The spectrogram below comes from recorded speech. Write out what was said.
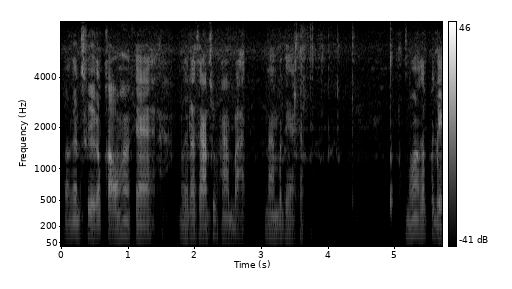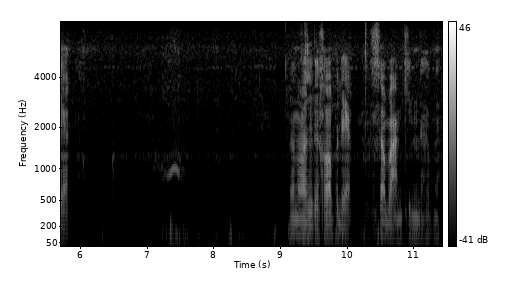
เอาเงินซื้อกับเขาแค่มือละสามสิบห้าบาทน้ำปลาแดกครับนัวครับปลาแดกแล้วนอนสิแต่ขอปลาแดกสบานกินนะครับเนี่ย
